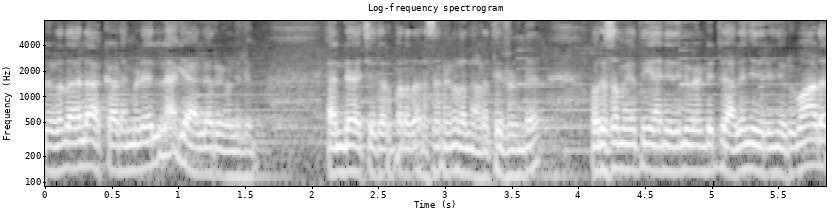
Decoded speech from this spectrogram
ലളിതകലാ അക്കാദമിയുടെ എല്ലാ ഗാലറികളിലും എന്റെ ചിത്ര പ്രദർശനങ്ങൾ നടത്തിയിട്ടുണ്ട്. ഒരു സമയത്ത് ഞാൻ ഇതിന് വേണ്ടിയിട്ട് അലഞ്ഞു തിരിഞ്ഞ് ഒരുപാട്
